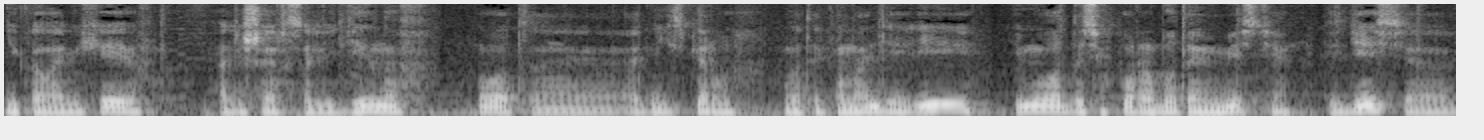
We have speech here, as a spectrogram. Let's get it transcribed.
Николай Михеев, Алишер Салидинов. Вот, э, одни из первых в этой команде. И, и мы вот до сих пор работаем вместе. Здесь э,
